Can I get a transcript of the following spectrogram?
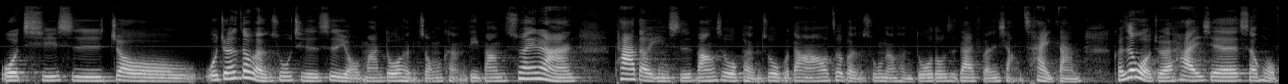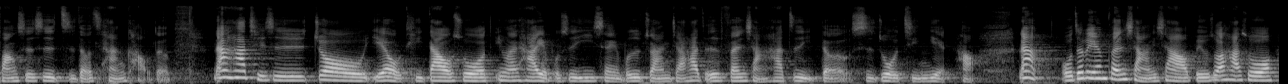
我其实就我觉得这本书其实是有蛮多很中肯的地方，虽然。他的饮食方式我可能做不到，然后这本书呢，很多都是在分享菜单，可是我觉得他一些生活方式是值得参考的。那他其实就也有提到说，因为他也不是医生，也不是专家，他只是分享他自己的实作经验。好，那我这边分享一下哦，比如说他说，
